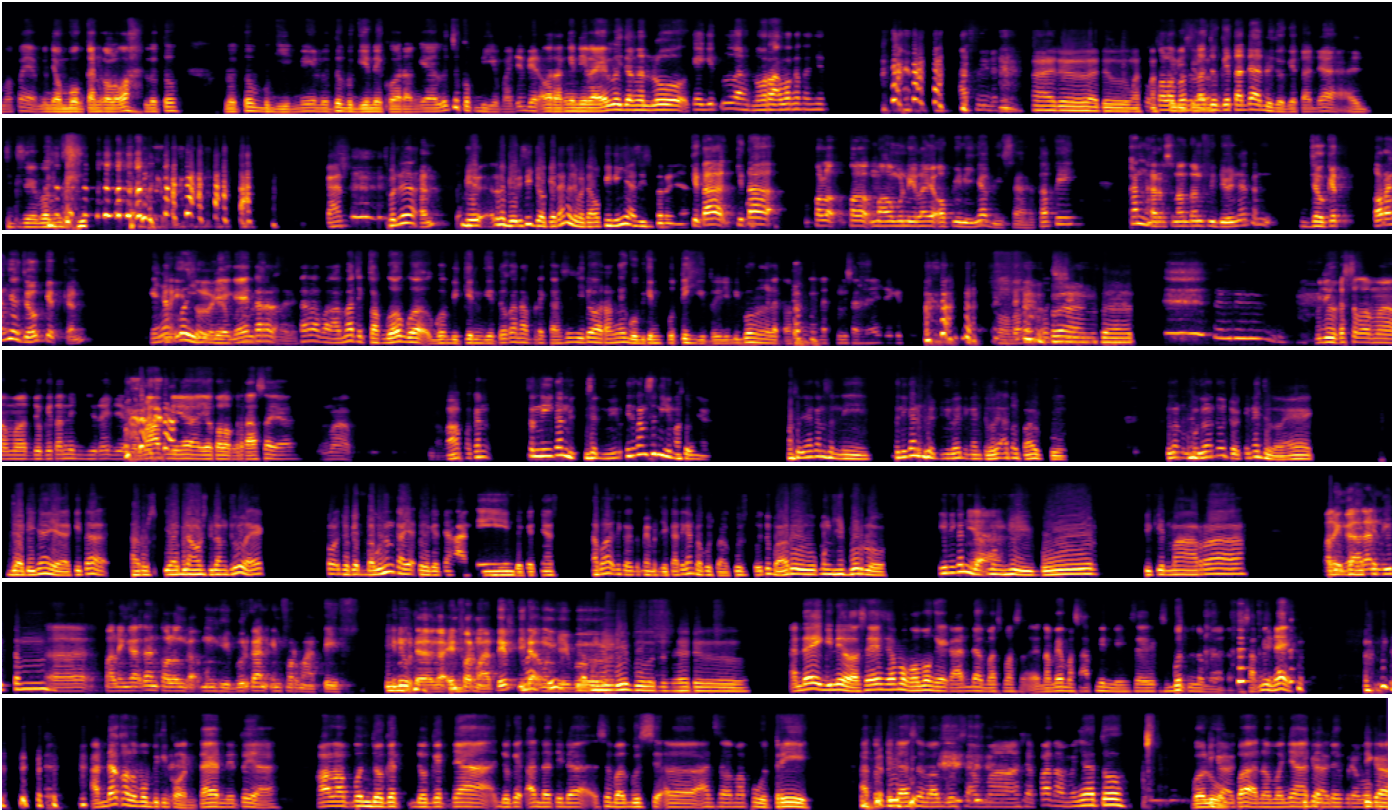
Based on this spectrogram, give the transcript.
apa ya menyombongkan kalau wah lu tuh lu tuh begini, lu tuh begini ke orang ya, lu cukup diem aja biar orang nilai lu, jangan lu kayak gitulah, norak banget anjir. Asli dah. Aduh, aduh, mas. mas Kalau masalah joget ada, ada joget ada. Cik saya bang. kan sebenarnya kan? lebih lebih sih jogetan daripada opininya sih sebenarnya. Kita kita kalau kalau mau menilai opininya bisa, tapi kan harus nonton videonya kan joget orangnya joget kan. Kayaknya nah, gue ini deh, kayak ntar, ntar lama-lama TikTok gue, gue gue bikin gitu kan aplikasi, jadi orangnya gue bikin putih gitu, jadi gue ngeliat orang ngeliat tulisannya aja gitu. Oh banget Bangsat. Gue juga kesel sama, sama jogetannya jujur aja. Maaf nih ya, ya kalau ngerasa ya. Maaf. Gak apa-apa kan seni kan bisa dinilai, itu kan seni maksudnya. Maksudnya kan seni. Seni kan bisa dinilai dengan jelek atau bagus. Itu kan kebetulan tuh jogetnya jelek. Jadinya ya kita harus ya bilang harus bilang jelek kalau joget bagus kan kayak jogetnya Anin, jogetnya apa member JKT kan bagus-bagus tuh itu baru menghibur loh. Ini kan nggak yeah. menghibur, bikin marah. Paling nggak kan hitam. Uh, paling nggak kan kalau nggak menghibur kan informatif. Ini iya. udah nggak informatif, tidak menghibur. menghibur, aduh. Anda gini loh, saya saya mau ngomong kayak ke Anda, Mas Mas namanya Mas Admin nih. Saya sebut namanya Mas Admin, hey. Anda kalau mau bikin konten itu ya, kalaupun joget jogetnya joget anda tidak sebagus uh, Anselma Putri atau tidak sebagus sama siapa namanya tuh? Gue lupa tiga, namanya tiga, ada tuh berapa tiga.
